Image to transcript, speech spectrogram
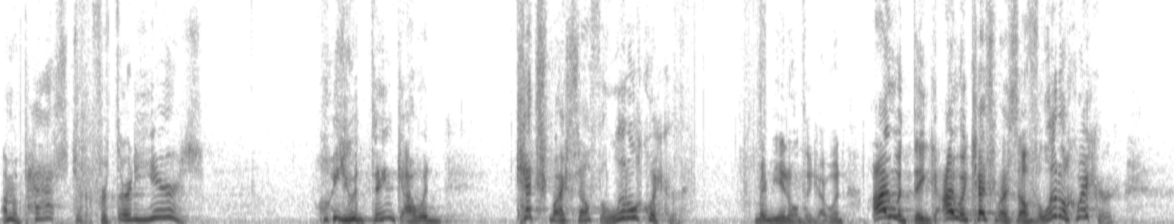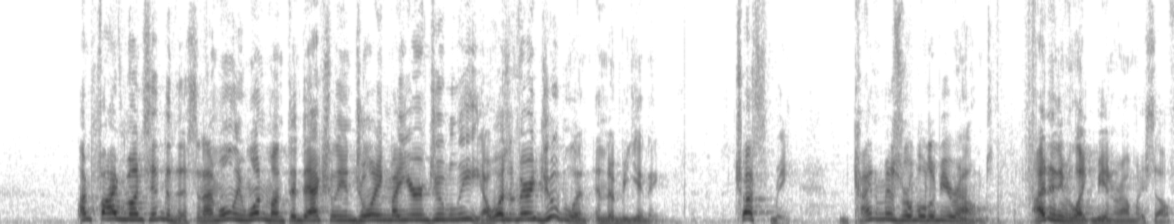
I'm a pastor for 30 years. Oh, you would think I would catch myself a little quicker. Maybe you don't think I would. I would think I would catch myself a little quicker. I'm five months into this, and I'm only one month into actually enjoying my year of Jubilee. I wasn't very jubilant in the beginning. Trust me, kind of miserable to be around. I didn't even like being around myself.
